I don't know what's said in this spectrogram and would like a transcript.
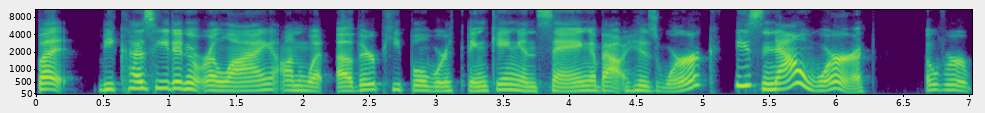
But because he didn't rely on what other people were thinking and saying about his work, he's now worth over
